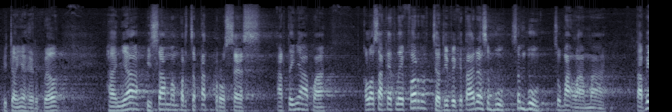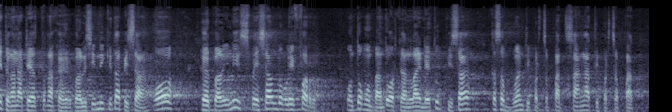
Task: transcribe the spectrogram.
bidangnya herbal hanya bisa mempercepat proses. Artinya apa? Kalau sakit liver jadi vegetarian sembuh, sembuh, cuma lama. Tapi dengan adanya tenaga herbalis ini kita bisa, oh herbal ini spesial untuk liver, untuk membantu organ lain, itu bisa kesembuhan dipercepat, sangat dipercepat.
